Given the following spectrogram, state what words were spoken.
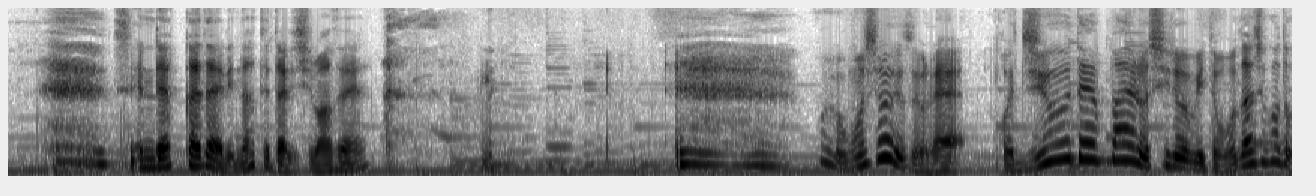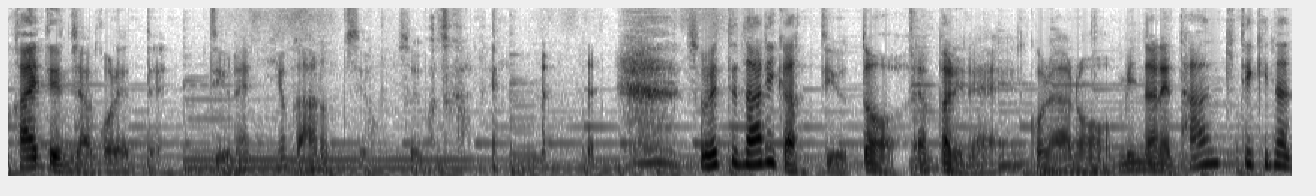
戦略課題になってたりしません？これ面白いですよね。これ10年前の資料見て同じこと書いてんじゃん、これって。っていうね。よくあるんですよ。そういうことが。それって何かっていうと、やっぱりね、これあの、みんなね、短期的な、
